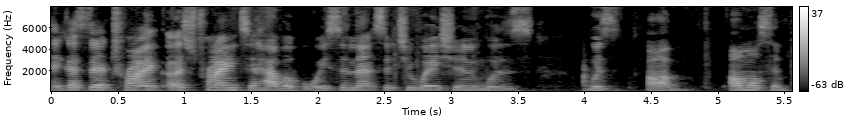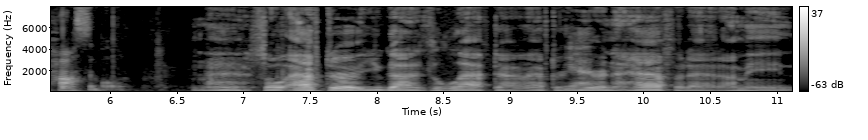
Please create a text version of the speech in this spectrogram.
like I said, trying us trying to have a voice in that situation was was uh, almost impossible. Man, so after you guys left after a yeah. year and a half of that, I mean,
